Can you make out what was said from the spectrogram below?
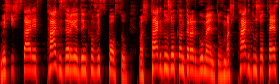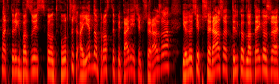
Myślisz, stary, w tak zero-jedynkowy sposób. Masz tak dużo kontrargumentów, masz tak dużo test, na których bazujesz swoją twórczość, a jedno proste pytanie cię przeraża i ono cię przeraża tylko dlatego, że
